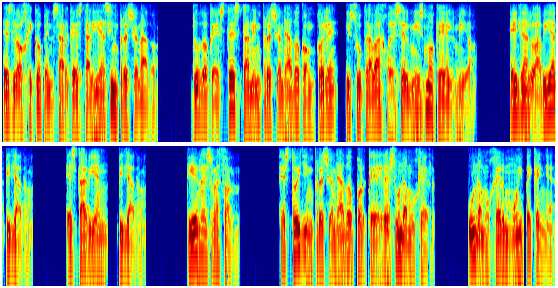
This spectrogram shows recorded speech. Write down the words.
Es lógico pensar que estarías impresionado. Dudo que estés tan impresionado con Cole, y su trabajo es el mismo que el mío. Ella lo había pillado. Está bien, pillado. Tienes razón. Estoy impresionado porque eres una mujer. Una mujer muy pequeña.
